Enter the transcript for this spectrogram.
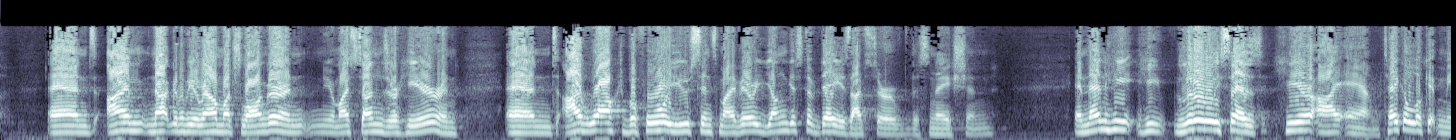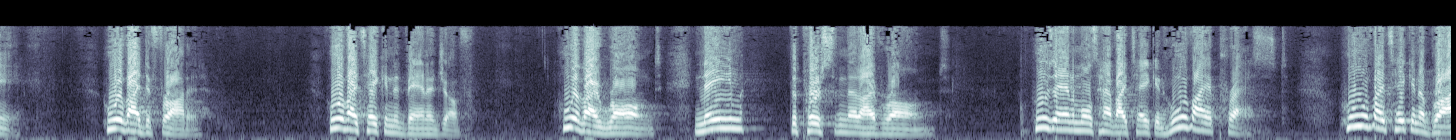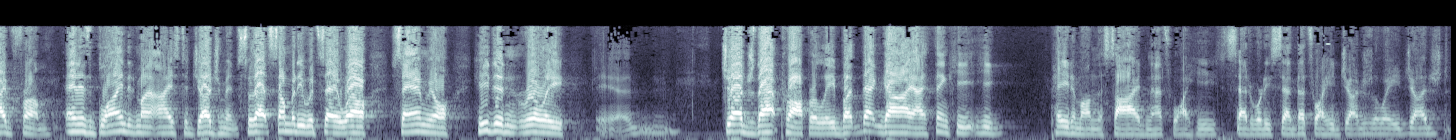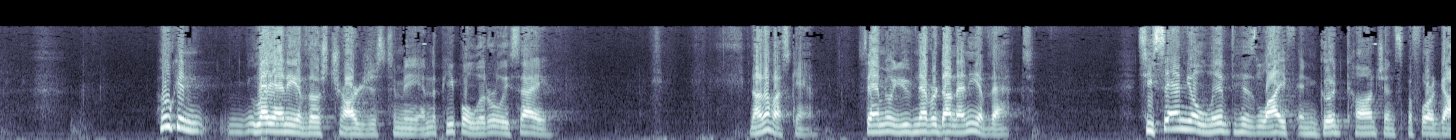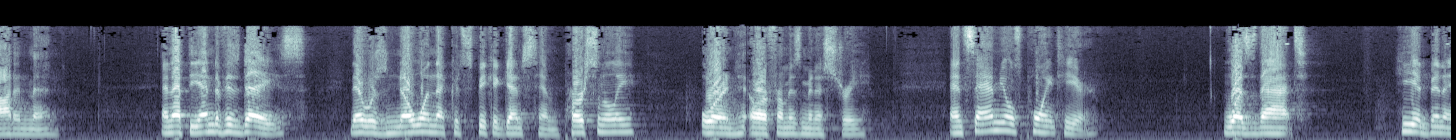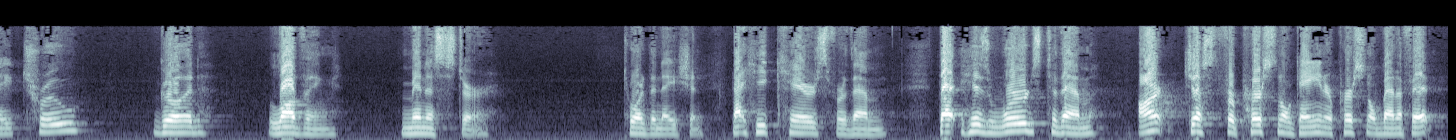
and I'm not going to be around much longer, and you know my sons are here, and and I've walked before you since my very youngest of days. I've served this nation, and then he he literally says, "Here I am. Take a look at me. Who have I defrauded? Who have I taken advantage of? Who have I wronged? Name the person that I've wronged. Whose animals have I taken? Who have I oppressed?" Who have I taken a bribe from and has blinded my eyes to judgment so that somebody would say, well, Samuel, he didn't really uh, judge that properly, but that guy, I think he, he paid him on the side and that's why he said what he said. That's why he judged the way he judged. Who can lay any of those charges to me? And the people literally say, none of us can. Samuel, you've never done any of that. See, Samuel lived his life in good conscience before God and men. And at the end of his days, there was no one that could speak against him personally or, in, or from his ministry. And Samuel's point here was that he had been a true, good, loving minister toward the nation, that he cares for them, that his words to them aren't just for personal gain or personal benefit.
